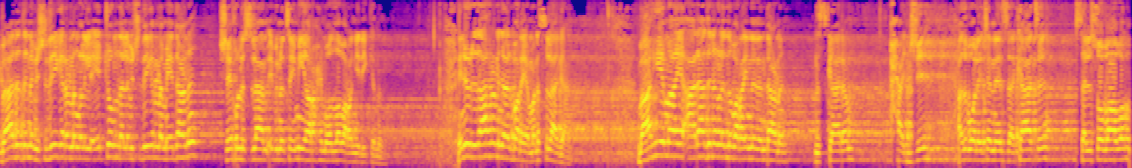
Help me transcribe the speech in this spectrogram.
ഇബാദത്തിന്റെ വിശദീകരണങ്ങളിൽ ഏറ്റവും നല്ല വിശദീകരണം ഏതാണ്? ഷെയ്ഖുൽ ഇസ്ലാം ഇബിനു തൈമിയ റഹിമുള്ള പറഞ്ഞിരിക്കുന്നത്. ഇനി ഒരു ഉദാഹരണം ഞാൻ പറയാം മനസ്സിലാകാൻ. ബാഹ്യമായ ആരാധനകൾ എന്ന് പറയുന്നത് എന്താണ്? നിസ്കാരം ഹജ്ജ് അതുപോലെ തന്നെ സക്കാത്ത് സൽസ്വഭാവം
